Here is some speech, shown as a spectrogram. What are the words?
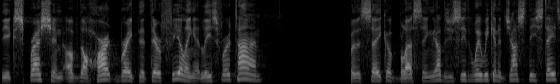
the expression of the heartbreak that they're feeling, at least for a time, for the sake of blessing the others. You see the way we can adjust these states?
